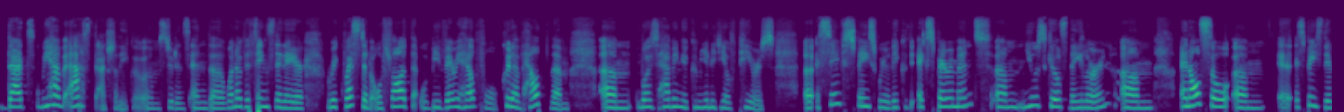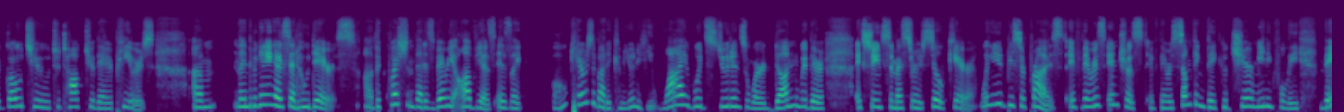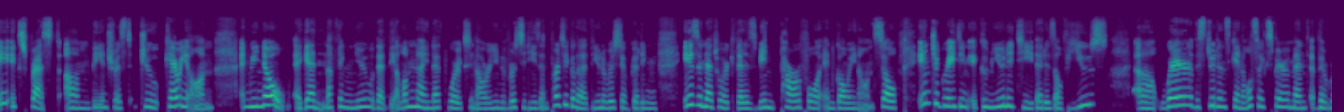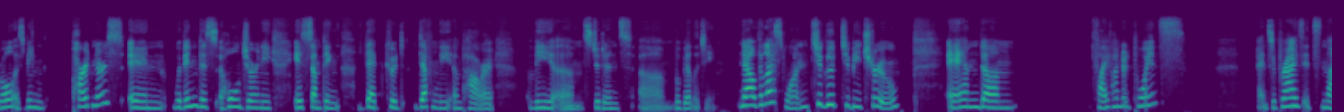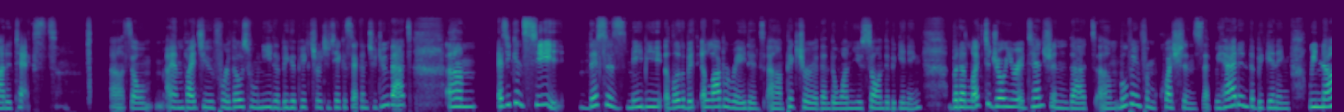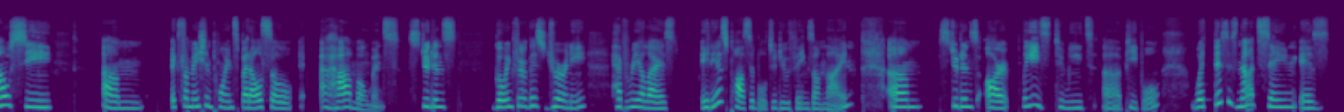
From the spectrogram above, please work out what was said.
that we have asked actually um, students and uh, one of the things that they requested or thought that would be very helpful could have helped them um, was having a community of peers uh, a safe space where they could experiment um, new skills they learn um, and also um, a, a, space they go to to talk to their peers. Um, in the beginning I said who dares? Uh, the question that is very obvious is like who cares about a community? Why would students who are done with their exchange semester still care? Well, you'd be surprised. If there is interest, if there is something they could share meaningfully, they expressed um, the interest to carry on. And we know, again, nothing new, that the alumni networks in our universities, and particularly at the University of Göttingen, is a network that has been powerful and going on. So integrating a community that is of use, uh, where the students students can also experiment their role as being partners in within this whole journey is something that could definitely empower the um, student um, mobility. Now, the last one, too good to be true, and um, 500 points. And surprise, it's not a text. Uh, so I invite you, for those who need a bigger picture, to take a second to do that. Um, as you can see, this is maybe a little bit elaborated uh, picture than the one you saw in the beginning, but I'd like to draw your attention that um, moving from questions that we had in the beginning, we now see um, exclamation points, but also aha moments. Students going through this journey have realized it is possible to do things online. Um, students are pleased to meet uh, people. What this is not saying is,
